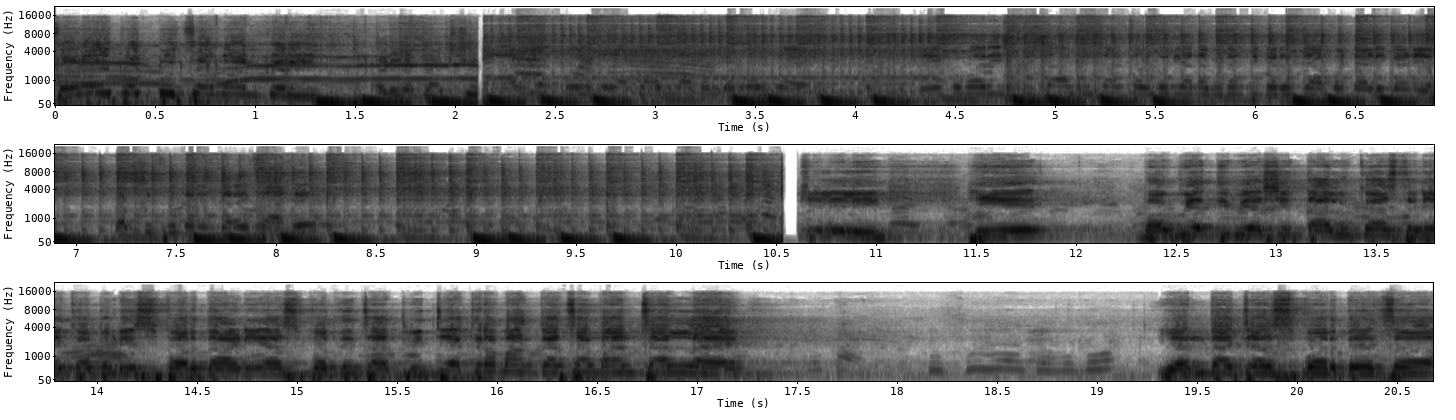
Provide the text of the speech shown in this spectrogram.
सळईपट्टूचा मानकरी आणि हे या केलेली ही भव्य दिव्य अशी तालुकास्तरीय कबड्डी स्पर्धा आणि या स्पर्धेचा द्वितीय क्रमांकाचा मान चाललाय. यंदाच्या स्पर्धेचं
